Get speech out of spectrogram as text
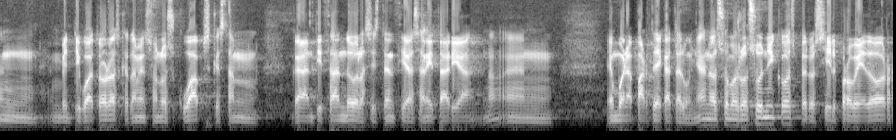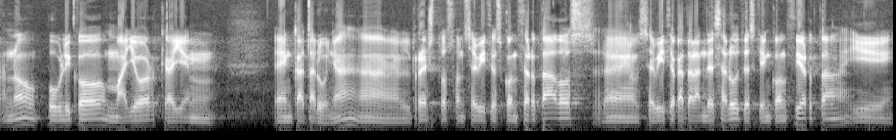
en, 24 horas que también son los CUAPS que están garantizando la asistencia sanitaria en, en buena parte de Cataluña. No somos los únicos, pero sí el proveedor ¿no? público mayor que hay en, en Cataluña. Eh, el resto son servicios concertados, eh, el Servicio Catalán de Salud es quien concierta y,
